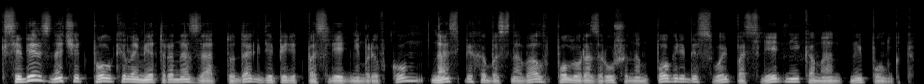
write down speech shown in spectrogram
К себе, значит, полкилометра назад, туда, где перед последним рывком наспех обосновал в полуразрушенном погребе свой последний командный пункт.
